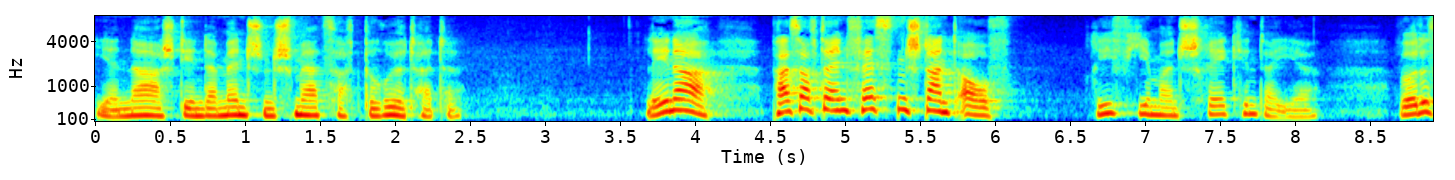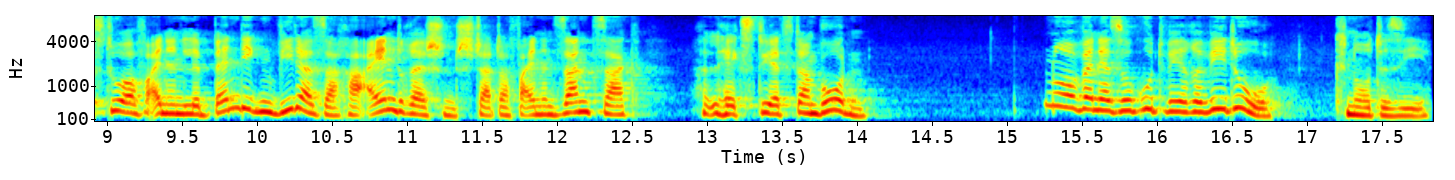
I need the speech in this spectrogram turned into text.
ihr nahestehender Menschen schmerzhaft berührt hatte. Lena, pass auf deinen festen Stand auf, rief jemand schräg hinter ihr. Würdest du auf einen lebendigen Widersacher eindreschen, statt auf einen Sandsack, lägst du jetzt am Boden. Nur wenn er so gut wäre wie du, knurrte sie.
